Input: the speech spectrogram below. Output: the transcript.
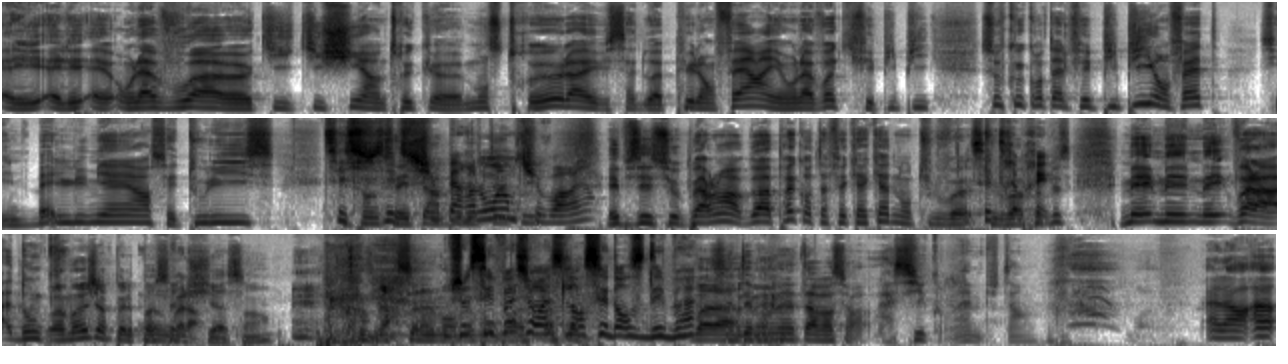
elle, on la voit euh, qui, qui chie un truc monstrueux là, et ça doit puer l'enfer, et on la voit qui fait pipi. Sauf que quand elle fait pipi, en fait, c'est une belle lumière, c'est tout lisse. C'est super loin, tu vois rien. Et puis c'est super loin. Bah, après, quand t'as fait caca, non, tu le vois. C'est très vois près. plus. Mais, mais, mais voilà, donc. Ouais, moi, j'appelle pas Donc ça voilà. une chiasse. Hein. Personnellement, Je sais bon, pas si on va se lancer dans ce débat. Voilà, C'était mais- mon intervention. Ah si, quand même, putain. Alors, un,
